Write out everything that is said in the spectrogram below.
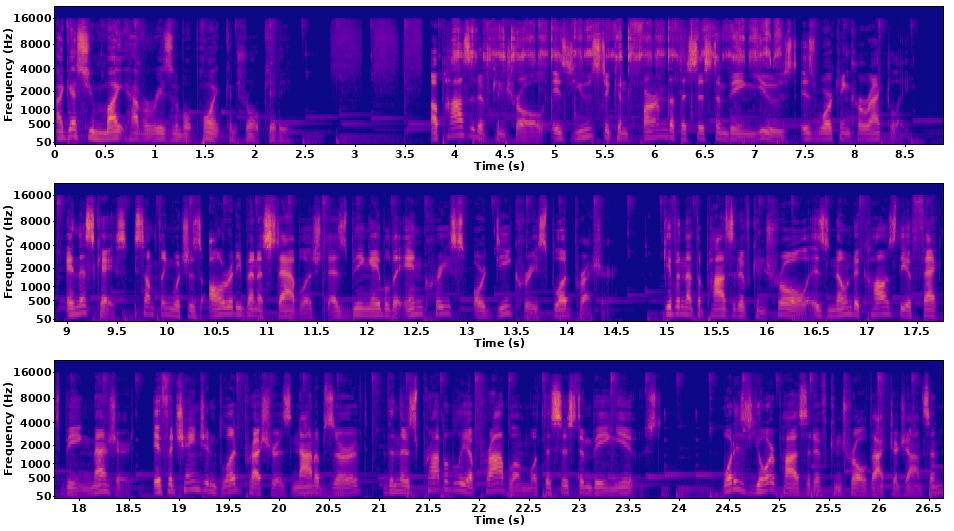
I guess you might have a reasonable point, Kontrol Kitty. A positive control is used to confirm that the system being used is working correctly. In this case, something which has already been established as being able to increase or decrease blood pressure. Given that the positive control is known to cause the effect being measured, if a change in blood pressure is not observed, then there's probably a problem with the system being used. What is your positive control, Dr. Johnson?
